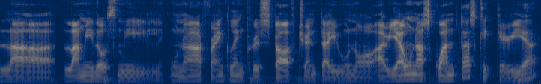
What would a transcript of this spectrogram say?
la Lamy 2000, una Franklin Christoph 31. Había unas cuantas que quería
